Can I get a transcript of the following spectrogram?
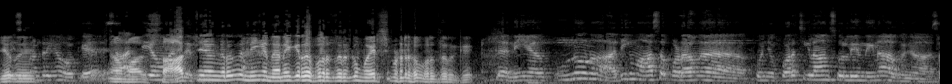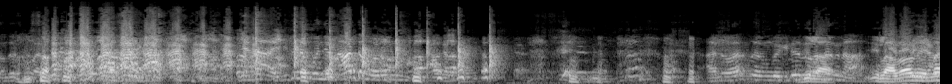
எது? Advice பண்றீங்க? ஓகே. ஆமா சாத்தியங்கிறது நீங்க நினைக்கிறத பொறுத்து இருக்கு முயற்சி பண்றத பொறுத்து இருக்கு இல்ல, நீங்க இன்னொன்னு அதிகமா ஆசைப்படாம கொஞ்சம் குறைச்சிக்கலாம்னு சொல்லி இருந்தீங்கன்னா கொஞ்சம் சந்தோஷமா இருக்கும். ஏன்னா இதுல கொஞ்சம் நாட்டம் வரும்னு இல்ல இல்ல அதாவது என்ன?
